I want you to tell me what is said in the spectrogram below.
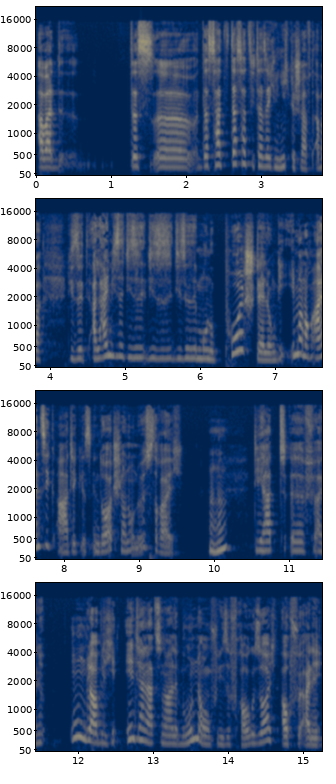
aber das, äh, das, hat, das hat sie tatsächlich nicht geschafft. Aber diese, allein diese, diese, diese, diese Monopolstellung, die immer noch einzigartig ist in Deutschland und Österreich, mhm. die hat äh, für eine unglaubliche internationale Bewunderung für diese Frau gesorgt, auch für eine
